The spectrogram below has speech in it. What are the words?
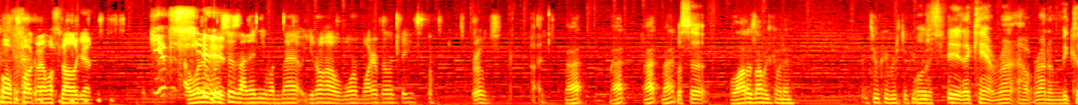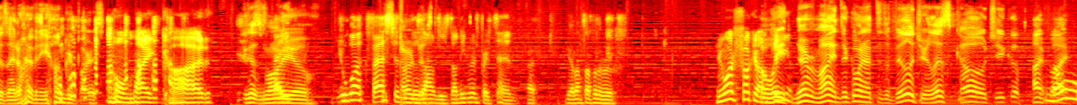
Oh fuck! I almost fell again. Get I wouldn't wish shit. this on anyone, Matt. You know how warm watermelon tastes? It's gross. Matt, Matt, Matt, Matt. What's up? A lot of zombies coming in. Two creepers, two Well, creepers. shit, I can't run outrun them because I don't have any hunger bars. Oh my god. because Mario. You walk faster than the zombies. Don't even pretend. Get on top of the roof. You know what? Fuck it. I'm Oh wait, taking. never mind. They're going after the villager. Let's go, Jacob. High five. No,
